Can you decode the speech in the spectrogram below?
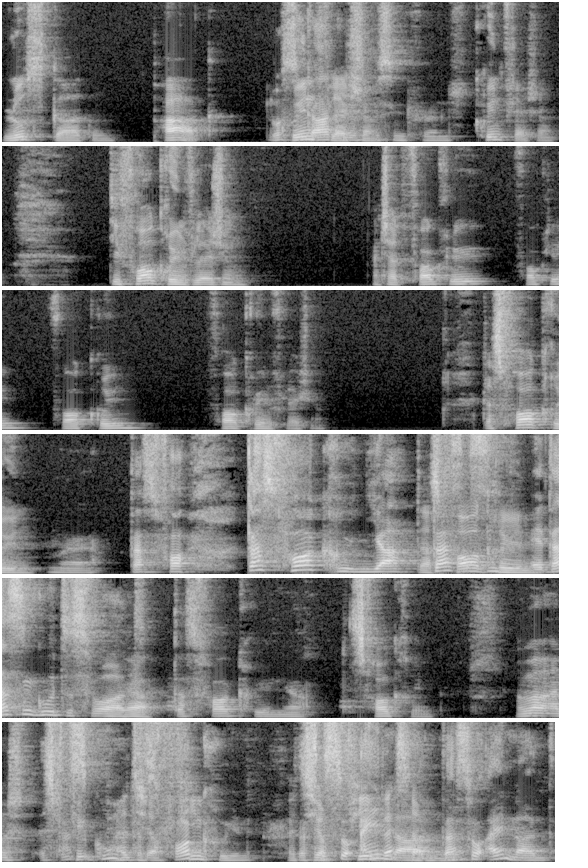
Lustgarten, Park, Lustgarten ist Grünfläche. ein bisschen cringe. Grünfläche. Die Vorgrünflächen. Anstatt Vorglüh, Vorglüh, Vorgrün, Vorgrünfläche. Das Vorgrün. Nee. Das Vor das Vorgrün, ja. Das Ist Vorgrün. ein, ey, das ist ein gutes Wort. Ja. Das Vorgrün, ja. Das Vorgrün. Wenn man an, es Das viel- ist gut. Das viel, Vorgrün. hört Das ist so viel einladend. besser Das ist so einladend.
